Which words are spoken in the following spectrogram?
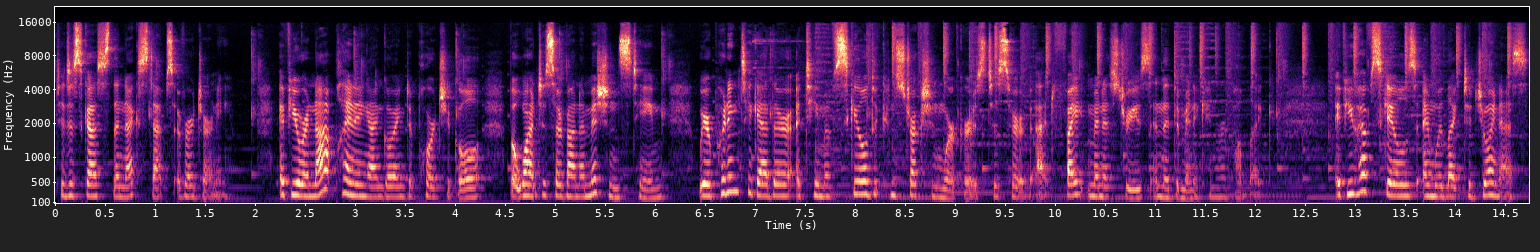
to discuss the next steps of our journey. If you are not planning on going to Portugal but want to serve on a missions team, we are putting together a team of skilled construction workers to serve at Fight Ministries in the Dominican Republic. If you have skills and would like to join us,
